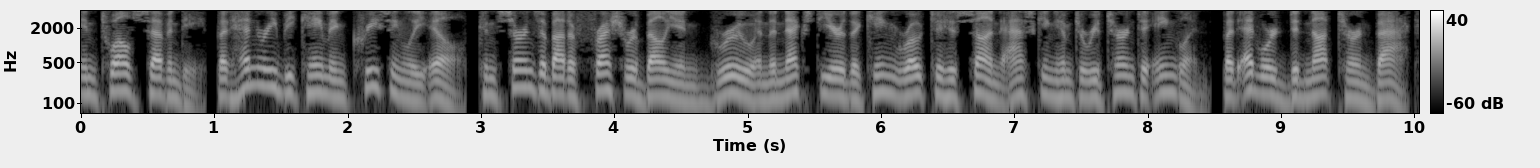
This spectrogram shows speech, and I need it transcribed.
in 1270, but Henry became increasingly ill. Concerns about a fresh rebellion grew, and the next year the king wrote to his son asking him to return to England, but Edward did not turn back.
